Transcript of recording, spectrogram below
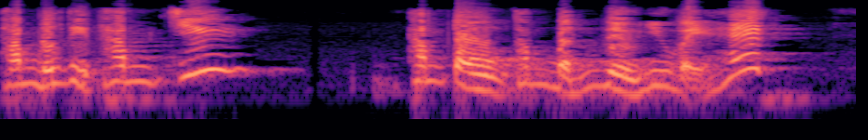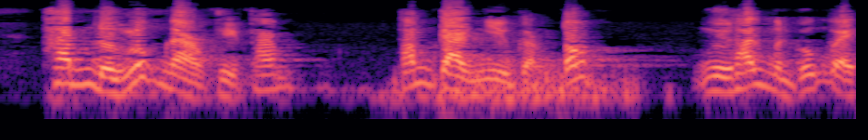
Thăm được thì thăm chứ thăm tù, thăm bệnh đều như vậy hết. Thăm được lúc nào thì thăm. Thăm càng nhiều càng tốt. Người thân mình cũng vậy.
